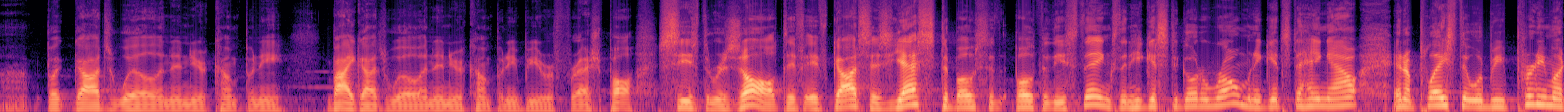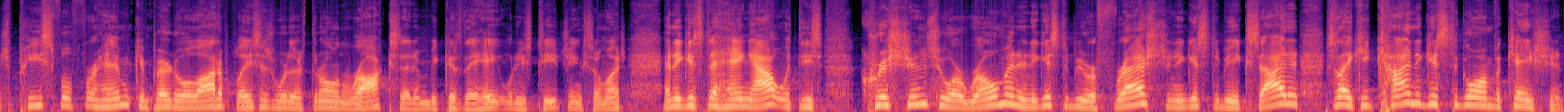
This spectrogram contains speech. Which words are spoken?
uh, but God's will and in your company by God's will and in your company be refreshed. Paul sees the result. If, if God says yes to both of, both of these things, then he gets to go to Rome and he gets to hang out in a place that would be pretty much peaceful for him compared to a lot of places where they're throwing rocks at him because they hate what he's teaching so much. And he gets to hang out with these Christians who are Roman and he gets to be refreshed and he gets to be excited. It's like he kind of gets to go on vacation.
